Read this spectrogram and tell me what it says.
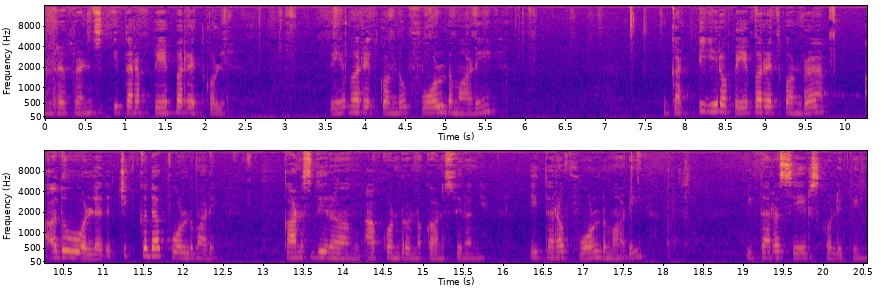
ಅಂದರೆ ಫ್ರೆಂಡ್ಸ್ ಈ ಥರ ಪೇಪರ್ ಎತ್ಕೊಳ್ಳಿ. ಪೇಪರ್ ಎತ್ಕೊಂಡು ಫೋಲ್ಡ್ ಮಾಡಿ ಗಟ್ಟಿಗಿರೋ ಪೇಪರ್ ಎತ್ಕೊಂಡ್ರೆ ಅದು ಒಳ್ಳೆಯದು ಚಿಕ್ಕದಾಗಿ ಫೋಲ್ಡ್ ಮಾಡಿ. ಕಾಣಿಸ್ದಿರೋ ಹಂಗೆ ಹಾಕ್ಕೊಂಡ್ರೂ ಕಾಣಿಸ್ದಿರಂಗೆ. ಈ ಥರ ಫೋಲ್ಡ್ ಮಾಡಿ, ಈ ಥರ ಸೇರಿಸ್ಕೊಳ್ಳಿ ಪಿನ್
